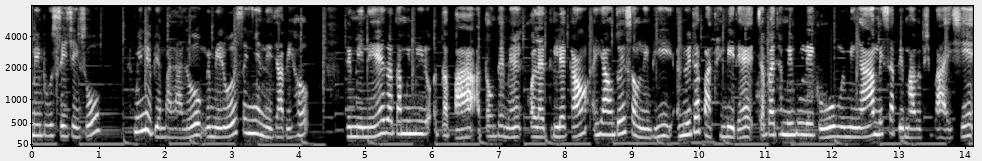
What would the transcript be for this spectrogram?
မင်းဘူးစေးချိန်ဆိုမင်းတွေပြန်ပါလာလို့မမေတို့စိတ်ညစ်နေကြပြီဟုတ်မမေနဲ့တသမီမီတို့အသက်ပါအတုံးသိမဲ့ quality လက်ကောင်အယောင်သွေးစုံလင်ပြီးအနှွေးတက်ပါထိမ့်ပေးတဲ့ကြက်ပတ်သမီးဘူးလေးကိုမမေကမိတ်ဆက်ပေးမှာပဲဖြစ်ပါရဲ့ရှင်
